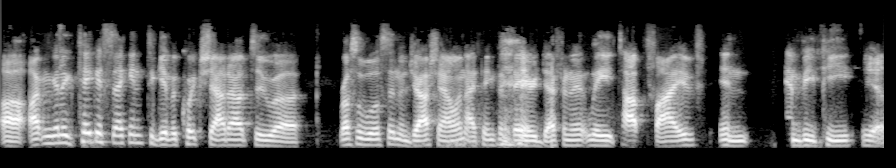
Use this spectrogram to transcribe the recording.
uh, I'm gonna take a second to give a quick shout out to uh, Russell Wilson and Josh Allen. I think that they are definitely top five in MVP Yeah,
